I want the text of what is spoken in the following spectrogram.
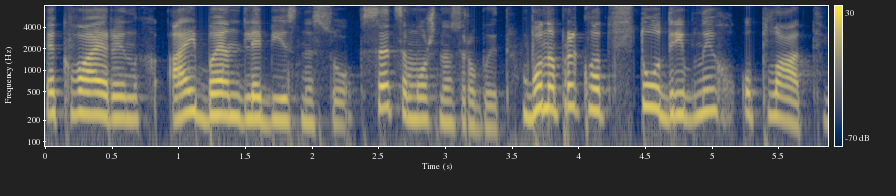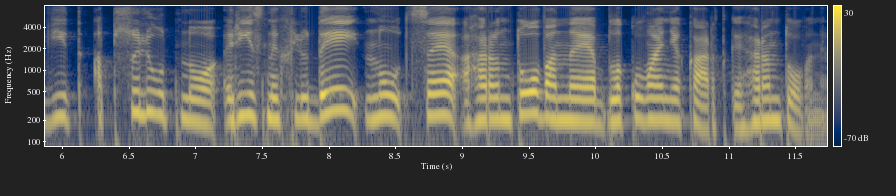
еквайринг, айбен для бізнесу все це можна зробити. Бо, наприклад, 100 дрібних оплат від абсолютно різних людей ну це гарантоване блокування картки, гарантоване.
